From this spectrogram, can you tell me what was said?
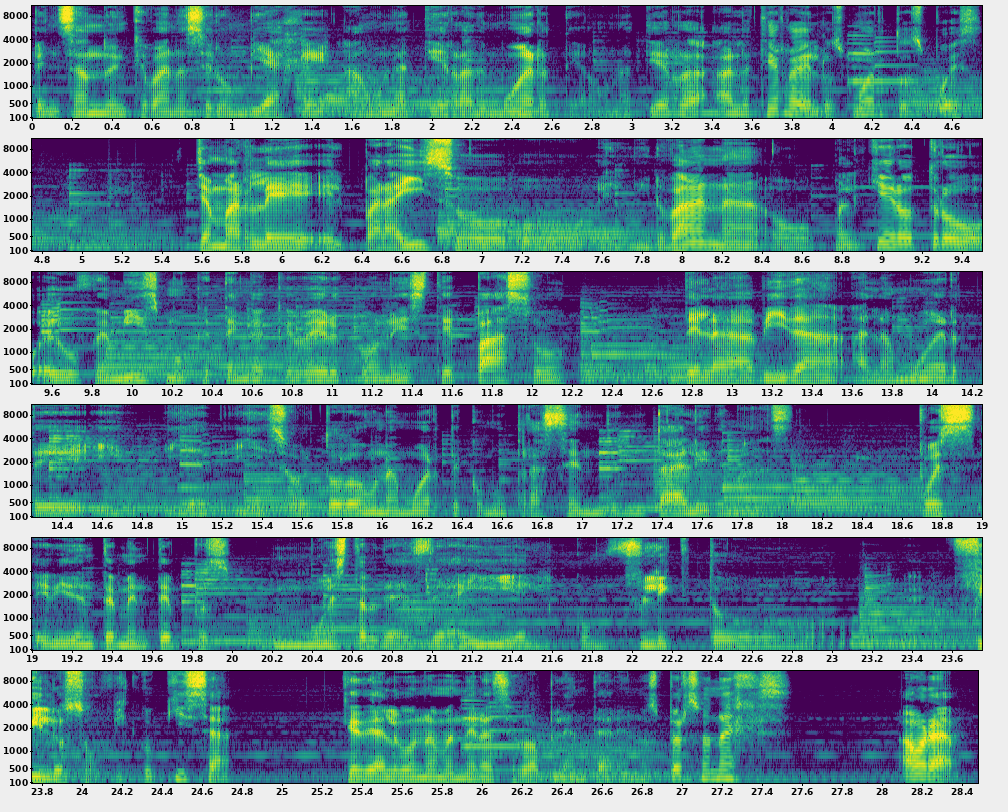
pensando en que van a hacer un viaje a una tierra de muerte, a una tierra, a la tierra de los muertos, pues. Llamarle el paraíso o el nirvana o cualquier otro eufemismo que tenga que ver con este paso de la vida a la muerte y, sobre todo una muerte como trascendental y demás, pues evidentemente pues muestra desde ahí el conflicto filosófico quizá que de alguna manera se va a plantear en los personajes. Ahora,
